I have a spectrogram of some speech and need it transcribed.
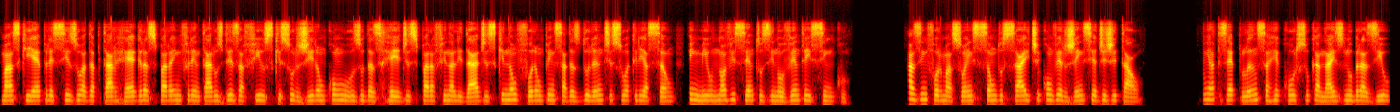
mas que é preciso adaptar regras para enfrentar os desafios que surgiram com o uso das redes para finalidades que não foram pensadas durante sua criação, em 1995. As informações são do site Convergência Digital. WhatsApp lança recurso canais no Brasil,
